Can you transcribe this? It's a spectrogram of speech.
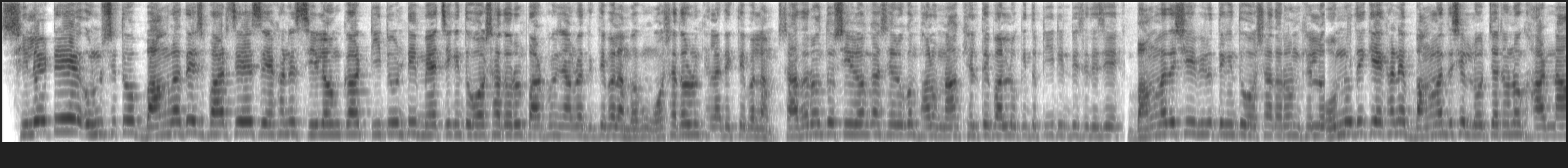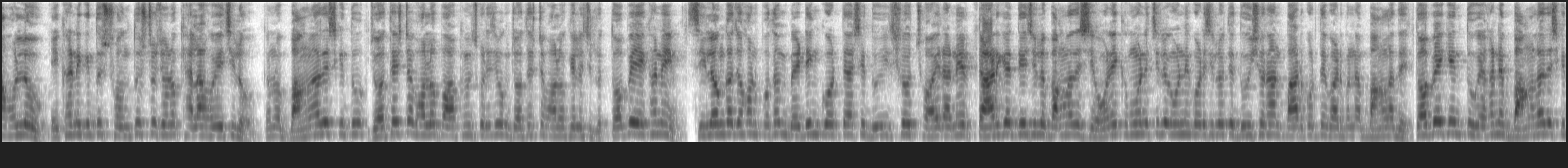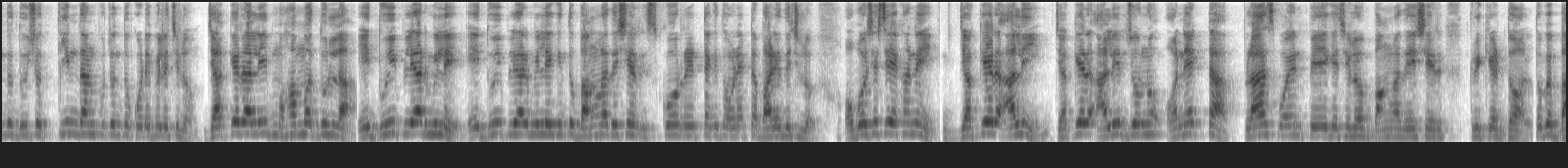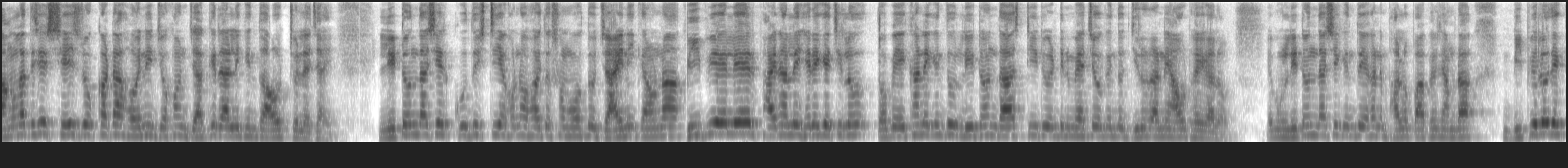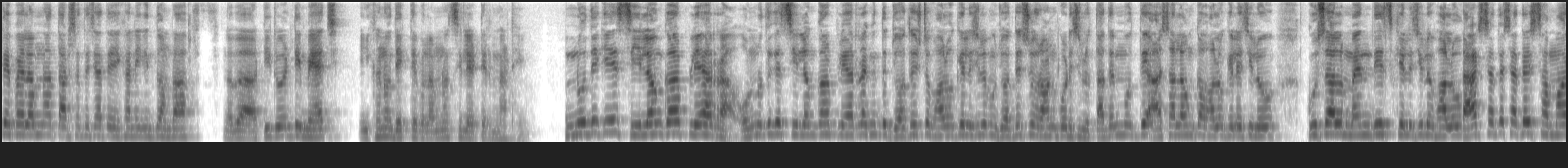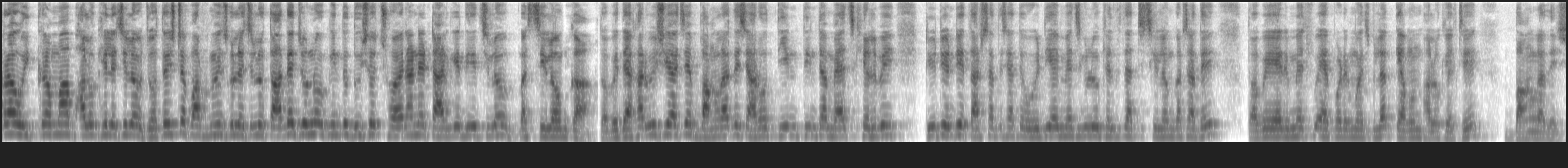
সিলেটে অনুষ্ঠিত বাংলাদেশ ভার্সেস এখানে শ্রীলঙ্কার টি টোয়েন্টি ম্যাচে কিন্তু অসাধারণ পারফরমেন্স আমরা দেখতে পেলাম এবং অসাধারণ খেলা দেখতে পেলাম। সাধারণত শ্রীলঙ্কা সেরকম ভালো না খেলতে পারল কিন্তু টি টোয়েন্টি সিরিজে বাংলাদেশের বিরুদ্ধে কিন্তু অসাধারণ খেললো। অন্যদিকে এখানে বাংলাদেশের লজ্জাজনক হার না হলেও এখানে কিন্তু সন্তুষ্টজনক খেলা হয়েছিল। কেন বাংলাদেশ কিন্তু যথেষ্ট ভালো পারফরমেন্স করেছে এবং যথেষ্ট ভালো খেলেছিল। তবে এখানে শ্রীলঙ্কা যখন প্রথম ব্যাটিং করতে আসে দুইশো ছয় রানের টার্গেট দিয়েছিল বাংলাদেশে, অনেক মনে ছিল, মনে করেছিল যে দুইশো রান পার করতে পারবে না বাংলাদেশ। তবে কিন্তু এখানে বাংলাদেশ কিন্তু দুইশো তিন রান পর্যন্ত করে ফেলেছিল। জাকের আলী, মোহাম্মদুল্লাহ এই দুই প্লেয়ার মিলে, এই দুই প্লেয়ার মিলে কিন্তু বাংলাদেশের স্কোর রেটটা কিন্তু অনেকটা বাড়িয়ে দিয়েছিল। অবশেষে এখানে জাকের আলী, জাকের আলীর জন্য অনেকটা প্লাস পয়েন্ট পেয়ে গেছিল বাংলাদেশের ক্রিকেট দল। তবে বাংলাদেশের শেষ রক্ষাটা হয়নি যখন জাকের আলী কিন্তু আউট চলে যায়। লিটন দাসের কুদৃষ্টি এখনও হয়তো সম্ভবত যায়নি, কেননা বিপিএল এর ফাইনালে হেরে গেছিল, তবে এখানে কিন্তু লিটন দাস টি টোয়েন্টির ম্যাচেও কিন্তু জিরো রানে আউট হয়ে গেল। এবং লিটন দাসে কিন্তু এখানে ভালো পারফরমেন্স আমরা বিপিএলও দেখতে পেলাম না, তার সাথে সাথে এখানে কিন্তু আমরা টি টোয়েন্টি ম্যাচ এখানেও দেখতে পেলাম না সিলেটের মাঠে। অন্যদিকে শ্রীলঙ্কার প্লেয়াররা অন্যদিকে শ্রীলঙ্কার প্লেয়াররা কিন্তু যথেষ্ট ভালো খেলেছিল এবং যথেষ্ট রান করেছিল। তাদের মধ্যে আশা লঙ্কা ভালো খেলেছিল, কুশাল মেন্দিস খেলেছিল ভালো। তার সাথে সাথে সামারা উইক্রমা ভালো খেলেছিল, যথেষ্ট পারফরমেন্স করেছিল। তাদের জন্য কিন্তু দুইশো ছয় রানের টার্গেট দিয়েছিল শ্রীলঙ্কা। তবে দেখার বিষয় আছে, বাংলাদেশ আরও তিন, তিনটা ম্যাচ খেলবে টি টোয়েন্টি তার সাথে সাথে ওইডিআই ম্যাচগুলো খেলতে যাচ্ছে শ্রীলঙ্কার সাথে। তবে এর ম্যাচ এরপরের ম্যাচগুলো কেমন ভালো খেলছে বাংলাদেশ?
